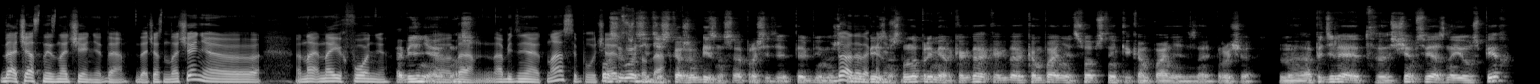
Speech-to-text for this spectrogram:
да, частные значения, да. Да, частные значения э, на, на их фоне... Объединяют э, нас. Да, объединяют нас, и получается, Ну, согласитесь, что, да. скажем, бизнес, э, простите, перебью, да, да, да, бизнес. Конечно. Ну, например, когда, когда компания, собственники компании, не знаю, прочее, определяют, с чем связан ее успех,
